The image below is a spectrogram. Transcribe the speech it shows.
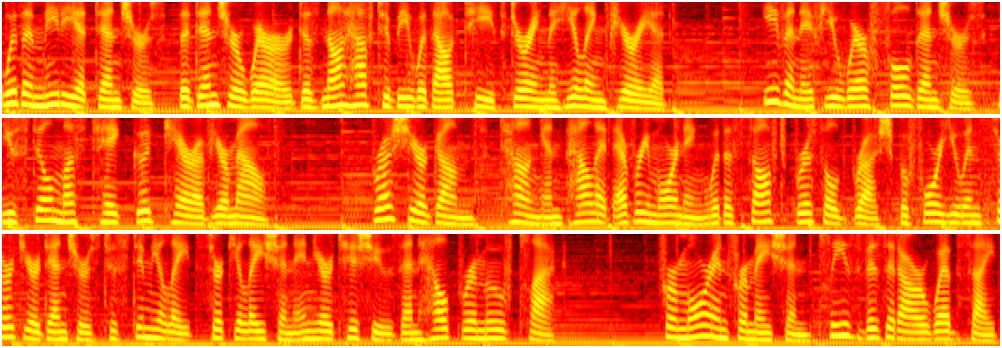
With immediate dentures, the denture wearer does not have to be without teeth during the healing period. Even if you wear full dentures, you still must take good care of your mouth. Brush your gums, tongue and palate every morning with a soft bristled brush before you insert your dentures to stimulate circulation in your tissues and help remove plaque. For more information please visit our website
